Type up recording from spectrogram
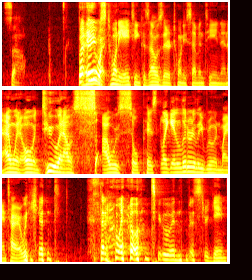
So, I but think it anyway, was 2018 because I was there 2017, and I went 0 and 2, and I was so, I was so pissed. Like it literally ruined my entire weekend. that I went 0 and 2 in the mystery game,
